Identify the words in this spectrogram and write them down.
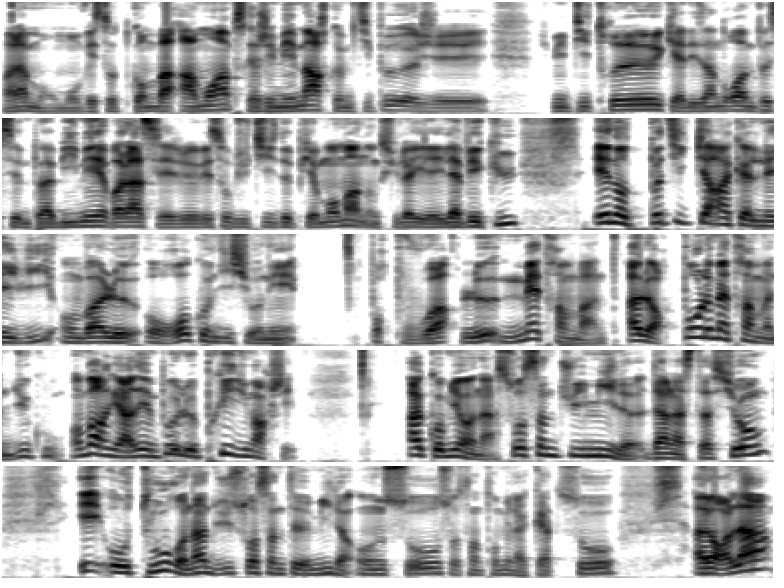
voilà mon, vaisseau de combat à moi parce que j'ai mes marques un petit peu j'ai mes petits trucs il y a des endroits un peu c'est un peu abîmé voilà c'est le vaisseau que j'utilise depuis un moment donc celui-là il, a vécu. Et notre petit Caracal Navy on va le reconditionner pour pouvoir le mettre en vente. Alors pour le mettre en vente du coup on va regarder un peu le prix du marché. À combien on a? 68 000 dans la station et autour on a du 61 000 à 11 sauts 63 000 à 4 sauts. Alors là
